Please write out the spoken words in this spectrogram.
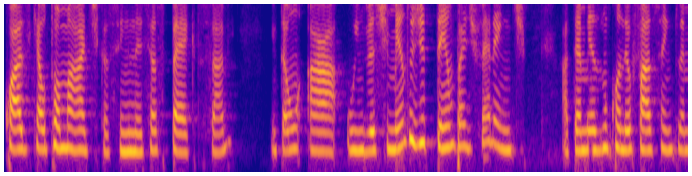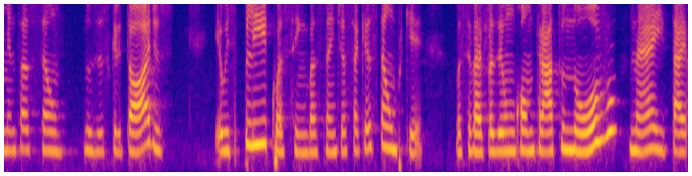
quase que automática, assim, nesse aspecto, sabe? Então, a, o investimento de tempo é diferente. Até mesmo quando eu faço a implementação nos escritórios, eu explico assim bastante essa questão, porque você vai fazer um contrato novo, né, e está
